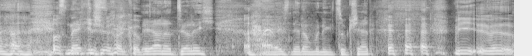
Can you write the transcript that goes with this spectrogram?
Was neue Schuhe gehabt? Ja, natürlich. Äh, ist nicht unbedingt so gescheit. wie, äh,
